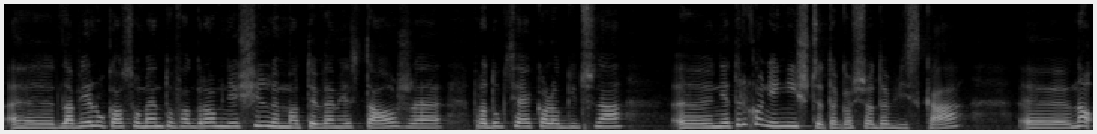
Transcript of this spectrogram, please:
e, dla wielu konsumentów ogromnie silnym motywem jest to, że produkcja ekologiczna e, nie tylko nie niszczy tego środowiska, e, no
